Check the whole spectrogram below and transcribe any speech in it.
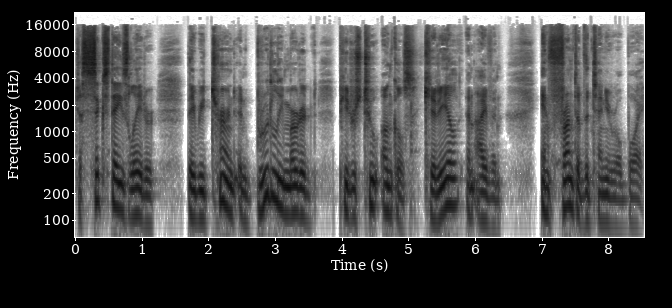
just six days later, they returned and brutally murdered Peter's two uncles, Kirill and Ivan, in front of the 10 year old boy.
